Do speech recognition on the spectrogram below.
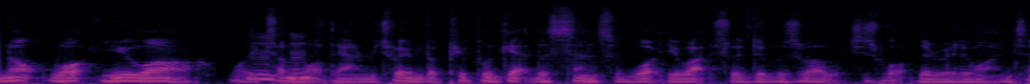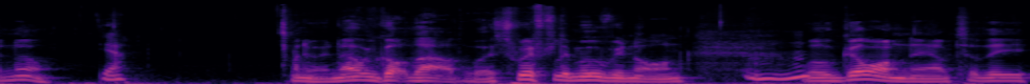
not what you are. What you mm-hmm. tell them what they are in between, but people get the sense of what you actually do as well, which is what they're really wanting to know. Yeah. Anyway, now we've got that out of the way. Swiftly moving on, mm-hmm. we'll go on now to the,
